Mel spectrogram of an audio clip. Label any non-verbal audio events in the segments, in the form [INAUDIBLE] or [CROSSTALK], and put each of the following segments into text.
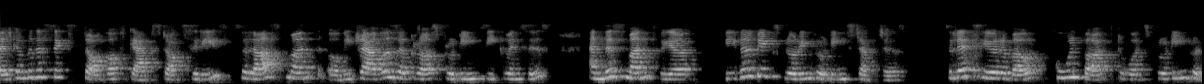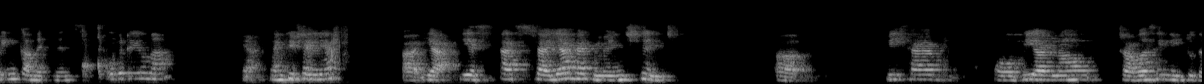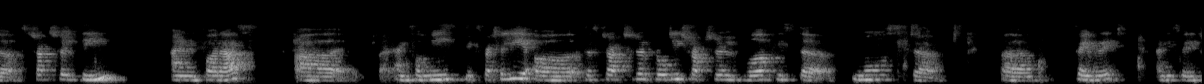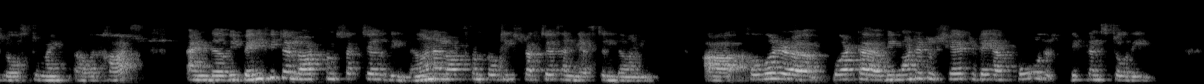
welcome to the sixth talk of CAPS talk series. So last month uh, we traversed across protein sequences and this month we are we will be exploring protein structures. So let's hear about cool path towards protein-protein commitments. Over to you, ma'am. Yeah, thank you, Shailya. Uh, yeah, yes, as Shailya had mentioned, uh, we have, or we are now traversing into the structural theme. And for us, uh, and for me, especially uh, the structural, protein structural work is the most uh, uh, favorite and it's very close to my our hearts. And uh, we benefit a lot from structure. We learn a lot from protein structures and we are still learning. Uh, however, uh, what we wanted to share today are four different stories.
